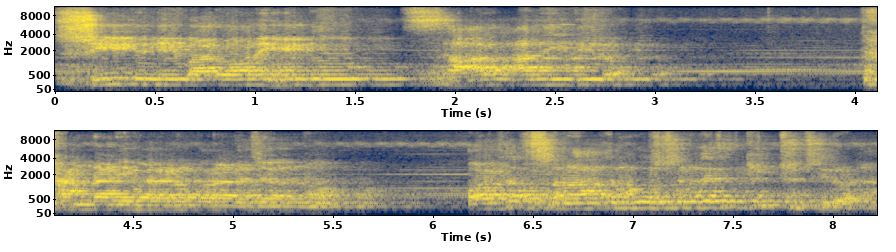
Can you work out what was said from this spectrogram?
শীত নিবারণ হেতু সাল আনি দিল ঠান্ডা নিবারণ করার জন্য। অর্থাৎ সনাতন গোস্বামীর কাছে কিচ্ছু ছিল না।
